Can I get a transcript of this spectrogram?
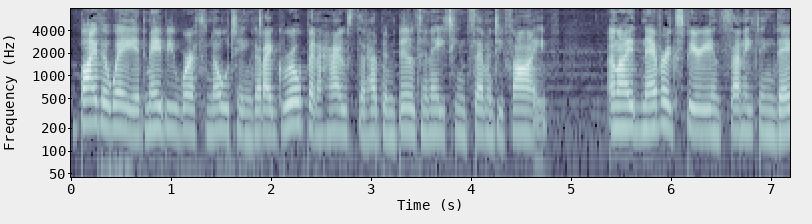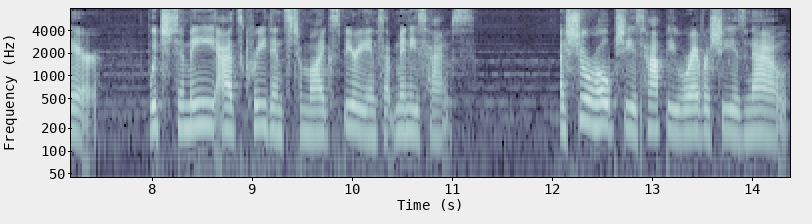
By the way, it may be worth noting that I grew up in a house that had been built in 1875, and I had never experienced anything there, which to me adds credence to my experience at Minnie's house. I sure hope she is happy wherever she is now,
